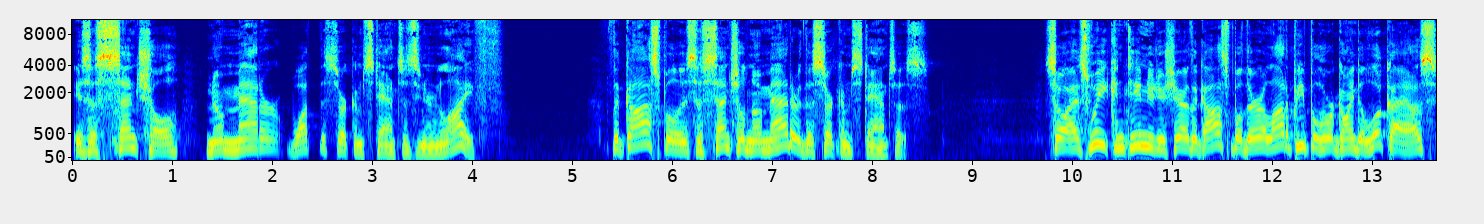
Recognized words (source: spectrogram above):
is essential no matter what the circumstances in your life. The gospel is essential no matter the circumstances. So, as we continue to share the gospel, there are a lot of people who are going to look at us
